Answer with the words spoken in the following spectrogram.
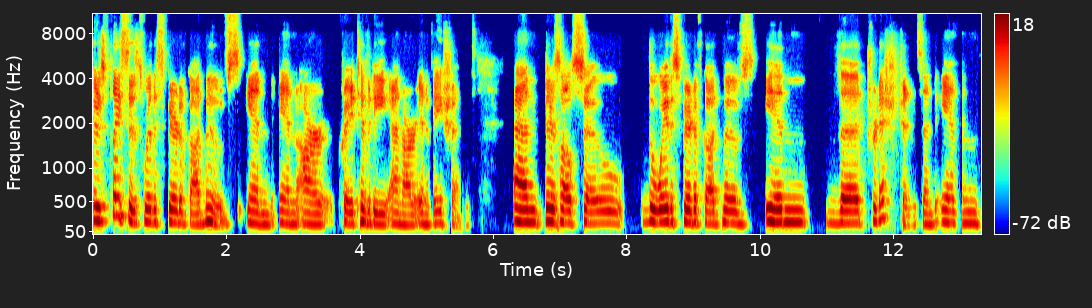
there's places where the spirit of god moves in in our creativity and our innovations and there's also the way the spirit of god moves in the traditions and in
